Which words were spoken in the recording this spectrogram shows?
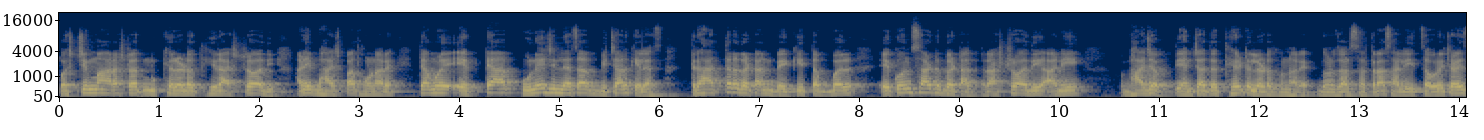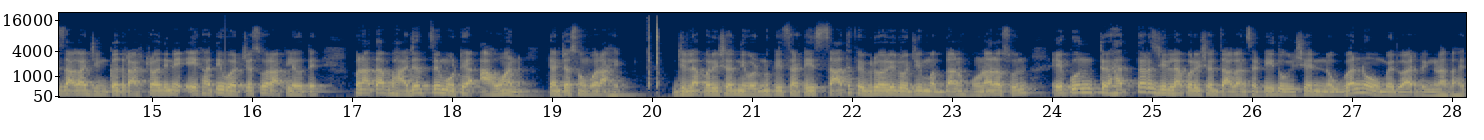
पश्चिम महाराष्ट्रात मुख्य लढत ही राष्ट्रवादी आणि भाजपात होणार आहे. त्यामुळे एकट्या पुणे जिल्ह्याचा विचार केल्यास त्र्याहत्तर गटांपैकी तब्बल एकोणसाठ गटात राष्ट्रवादी आणि भाजप यांच्यात थेट लढत होणार आहे. दोन हजार सतरा साली चौवेचाळीस जागा जिंकत राष्ट्रवादीने एक हाती वर्चस्व राखले होते. पण आता भाजपचे मोठे आव्हान त्यांच्यासमोर आहे. जिल्हा परिषद निवडणुकीसाठी सात फेब्रुवारी रोजी मतदान होणार असून एकूण त्र्याहत्तर जिल्हा परिषद जागांसाठी दोनशे नव्याण्णव उमेदवार रिंगणात आहेत.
